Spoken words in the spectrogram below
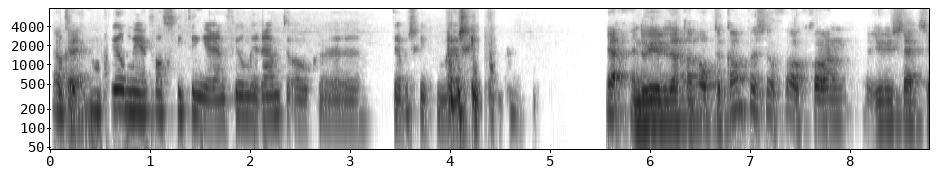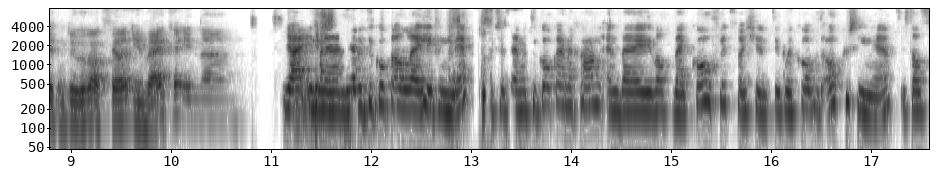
Dat okay. we veel meer faciliteren en veel meer ruimte ook uh, ter beschikking. Ja, en doen jullie dat dan op de campus of ook gewoon, jullie zitten natuurlijk ook veel in wijken in... Ja, in, we hebben natuurlijk ook allerlei living labs, dus daar zijn we natuurlijk ook aan de gang. En bij, wat bij COVID, wat je natuurlijk bij COVID ook gezien hebt, is dat,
